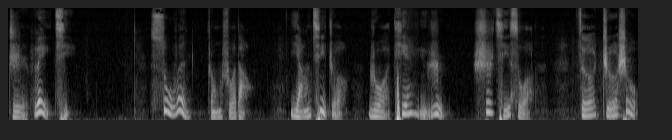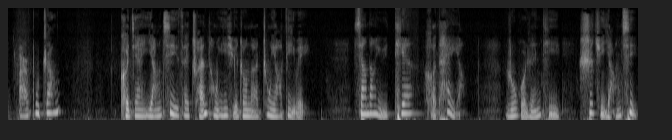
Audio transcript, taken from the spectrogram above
指卫气。《素问》中说道：“阳气者，若天与日，失其所，则折寿而不彰。”可见阳气在传统医学中的重要地位，相当于天和太阳。如果人体失去阳气，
